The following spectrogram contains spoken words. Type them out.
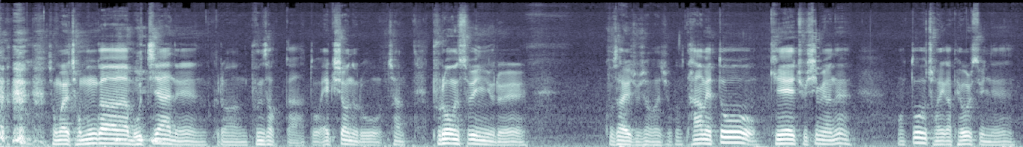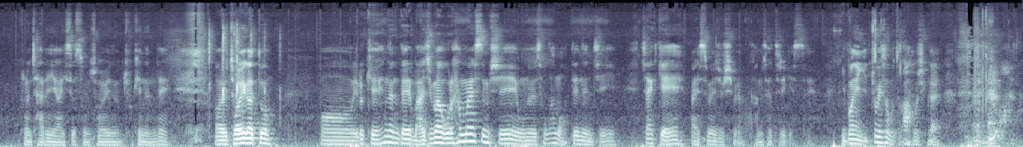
정말 전문가 못지않은 그런 분석과 또 액션으로 참 부러운 스윙률을 구사해 주셔가지고 다음에 또 기회 주시면은 어, 또 저희가 배울 수 있는 그런 자리가 있었으면 저희는 좋겠는데 어, 저희가 또 어, 이렇게 했는데 마지막으로 한 말씀씩 오늘 소감 어땠는지 짧게 말씀해 주시면 감사드리겠어요. 이번에 이쪽에서부터 가보실까요?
